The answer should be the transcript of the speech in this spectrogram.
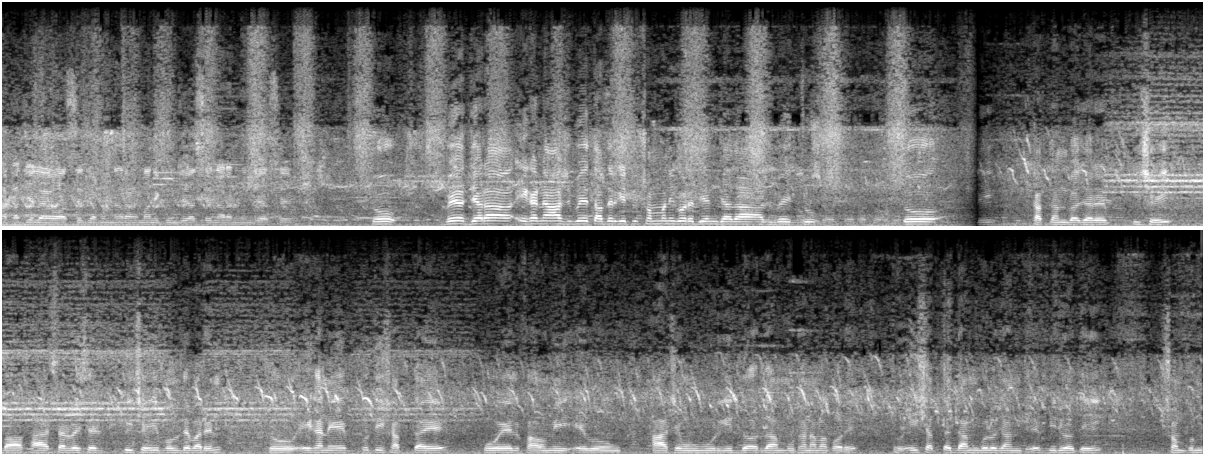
ঢাকা জেলায়ও আছে, যেমন নারায়ণ মানিকগঞ্জে আছে, নারায়ণগঞ্জে আছে। তো যারা এখানে আসবে, তাদেরকে একটু সম্মানী করে দিন যারা আসবে একটু। তো কাপ্তান বাজারের পিছেই বা ফায়ার সার্ভিসের পিছেই বলতে পারেন, তো এখানে প্রতি সপ্তাহে কোয়েল ফাউমি এবং হাঁস এবং মুরগির দরদাম উঠানামা করে। তো এই সপ্তাহের দামগুলো জানতে ভিডিওতেই সম্পূর্ণ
